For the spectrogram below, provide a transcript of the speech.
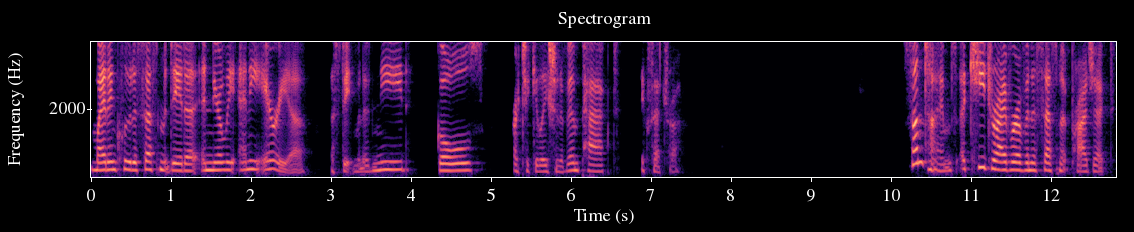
might include assessment data in nearly any area, a statement of need, goals, articulation of impact, etc. Sometimes a key driver of an assessment project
